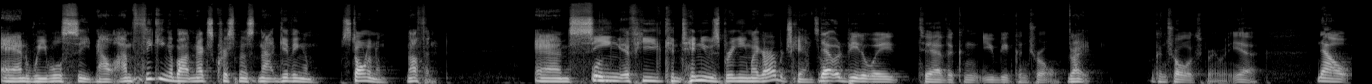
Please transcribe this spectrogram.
And we will see. Now I'm thinking about next Christmas not giving him stoning him, nothing. And seeing if he continues bringing my garbage cans. up. That would be the way to have the con- you be in control. Right. Control experiment. Yeah. Now,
